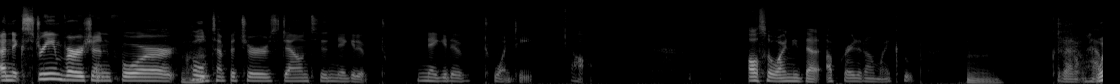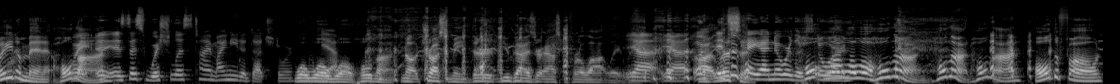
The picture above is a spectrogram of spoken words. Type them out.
an extreme version for Mm-hmm. cold temperatures down to negative tw- negative twenty. Also, I need that upgraded on my coop Hmm. Because I don't have. Wait a minute. Hold Wait, on. is this wish list time? I need a Dutch door. whoa, whoa, Yeah. whoa. Hold on. No, trust me. There, you guys are asking for a lot lately. Yeah, yeah. All oh, right, it's listen. okay. I know where they're Hold, stored. whoa, whoa, whoa. Hold on. Hold on. Hold on. hold the phone.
